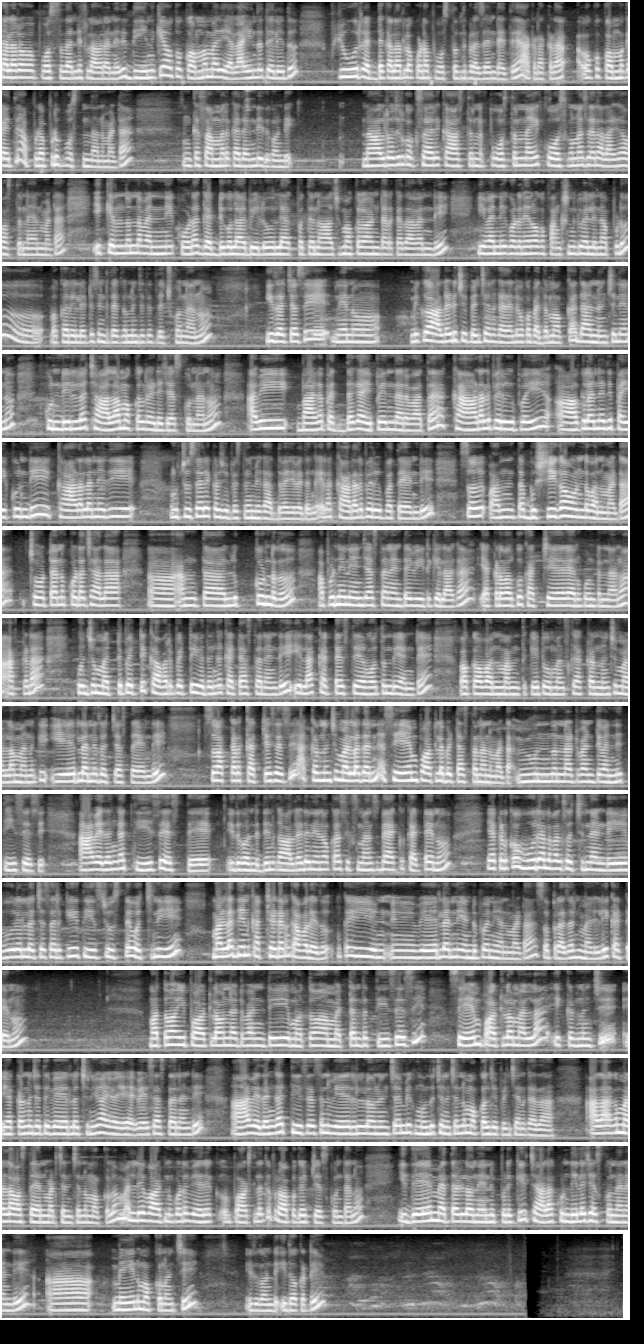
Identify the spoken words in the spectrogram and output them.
కలర్ పోస్తుందండి ఫ్లవర్ అనేది. దీనికే ఒక కొమ్మ మరి ఎలా అయిందో తెలీదు. ప్యూర్ రెడ్ కలర్లో కూడా పోస్తుంది ప్రజెంట్ అయితే. అక్కడక్కడ ఒక కొమ్మకైతే అప్పుడప్పుడు పోస్తుంది అనమాట ఇంకా సమ్మర్ కదండి ఇదిగోండి. నాలుగు రోజులకు ఒకసారి కాస్తున్న పూస్తున్నాయి కోసుకున్నా సరే అలాగే వస్తున్నాయి అనమాట ఈ కింద ఉన్నవన్నీ కూడా గడ్డి గులాబీలు లేకపోతే నాచు మొక్కలు అంటారు కదా అవన్నీ ఇవన్నీ కూడా నేను ఒక ఫంక్షన్కి వెళ్ళినప్పుడు ఒక రిలేటివ్స్ ఇంటి దగ్గర నుంచి అయితే తెచ్చుకున్నాను. ఇది వచ్చేసి నేను మీకు ఆల్రెడీ చూపించాను కదండి ఒక పెద్ద మొక్క. దాని నుంచి నేను కుండీల్లో చాలా మొక్కలు రెడీ చేసుకున్నాను. అవి బాగా పెద్దగా అయిపోయిన తర్వాత కాడలు పెరిగిపోయి ఆకులు అనేది పైకుండి కాడలు అనేది చూసారు ఇక్కడ చూపిస్తాను మీకు అర్థమయ్యే విధంగా. ఇలా కాడలు పెరిగిపోతాయండి. సో అంత బుషీగా ఉండవు అనమాట చూడటానికి కూడా చాలా అంత లుక్ ఉండదు. అప్పుడు నేను ఏం చేస్తానంటే వీటికి ఇలాగా ఎక్కడ వరకు కట్ చేయాలి అనుకుంటున్నానో అక్కడ కొంచెం మట్టి పెట్టి కవర్ పెట్టి ఈ విధంగా కట్టేస్తానండి. ఇలా కట్టేస్తే ఏమవుతుంది అంటే ఒక వన్ మంత్కి టూ మంత్స్కి అక్కడ నుంచి మళ్ళీ మనకి ఏర్లు అనేది వచ్చేస్తాయండి. సో అక్కడ కట్ చేసేసి అక్కడ నుంచి మళ్ళీ దాన్ని సేమ్ పాట్లో పెట్టేస్తాను అనమాట ముందున్నటువంటివన్నీ తీసేసి. ఆ విధంగా తీసేస్తే ఇదిగోండి దీనికి ఆల్రెడీ నేను ఒక సిక్స్ మంత్స్ బ్యాక్ కట్టాను. ఎక్కడికో ఊరు వెళ్ళవలసి వచ్చిందండి. ఊరు వెళ్ళి వచ్చేసరికి తీసి చూస్తే వచ్చినాయి. మళ్ళీ దీన్ని కట్ చేయడానికి అవ్వలేదు. ఇంకా ఈ వేర్లన్నీ ఎండిపోయినాయి అనమాట సో ప్రజెంట్ మళ్ళీ కట్టాను. మొత్తం ఈ పాట్లో ఉన్నటువంటి మొత్తం ఆ మట్టి అంతా తీసేసి సేమ్ పాట్లో మళ్ళీ ఇక్కడ నుంచి ఎక్కడి నుంచి అయితే వేర్లు వచ్చినాయో అవి వేసేస్తానండి. ఆ విధంగా తీసేసిన వేర్ల్లో నుంచే మీకు ముందు చిన్న చిన్న మొక్కలు చూపించాను కదా. అలాగ మళ్ళీ వస్తాయన్నమాట చిన్న చిన్న మొక్కలు. మళ్ళీ వాటిని కూడా వేరే పాట్స్లోకి ప్రాపగేట్ చేసుకుంటాను. ఇదే మెథడ్లో నేను ఇప్పటికి చాలా కుండీలే చేసుకున్నానండి. ఆ మెయిన్ మొక్క నుంచి ఇదిగోండి ఇదొకటి.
